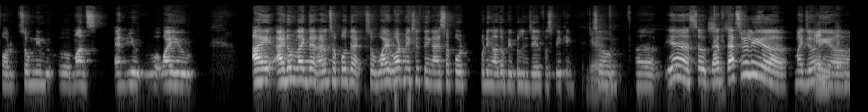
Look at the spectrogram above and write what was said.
for so many uh, months, and you, why you? I I don't like that. I don't support that. So why? What makes you think I support putting other people in jail for speaking? Yeah. So. Uh, yeah, so that that's really uh, my journey. Uh,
